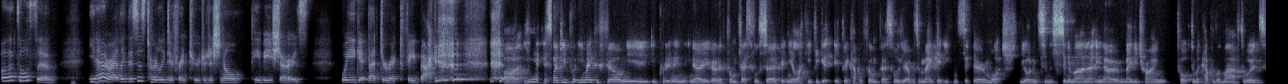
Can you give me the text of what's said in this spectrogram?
Oh, that's awesome. Yeah, right. Like this is totally different to traditional TV shows where you get that direct feedback. oh yeah, it's like you put you make a film, you you put it in, you know, you go to a film festival circuit, and you're lucky if you get if a couple film festivals, you're able to make it. You can sit there and watch the audience in the cinema, and you know, maybe try and talk to them a couple of them afterwards.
